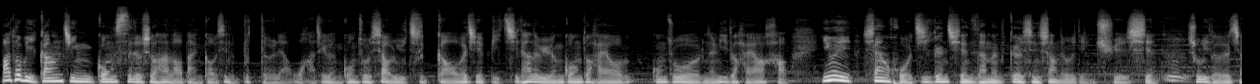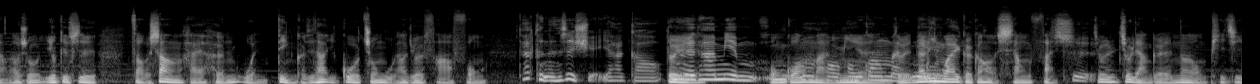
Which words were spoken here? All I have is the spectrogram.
巴托比刚进公司的时候，他老板高兴的不得了，哇，这个人工作效率之高，而且比其他的员工都还要工作能力都还要好。因为像火鸡跟钳子他们个性上都有点缺陷。嗯，书里头就讲到说，尤其是早上还很稳定，可是他一过中午他就会发疯。他可能是血压高，对，因为他面红光满面，红光满面。对，那另外一个刚好相反，是就就两个人那种脾气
